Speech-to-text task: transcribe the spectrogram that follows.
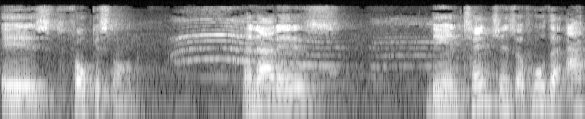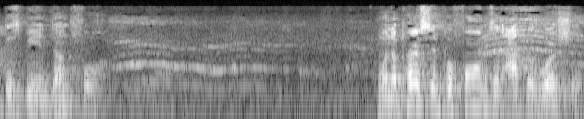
is focused on. And that is the intentions of who the act is being done for. When a person performs an act of worship,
